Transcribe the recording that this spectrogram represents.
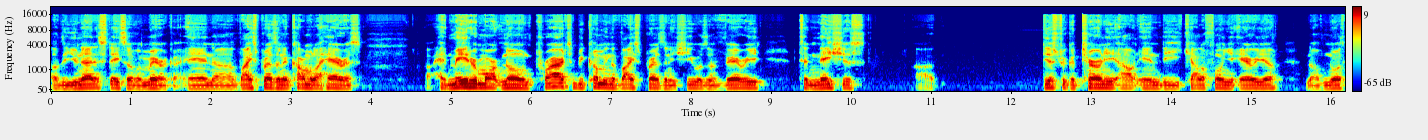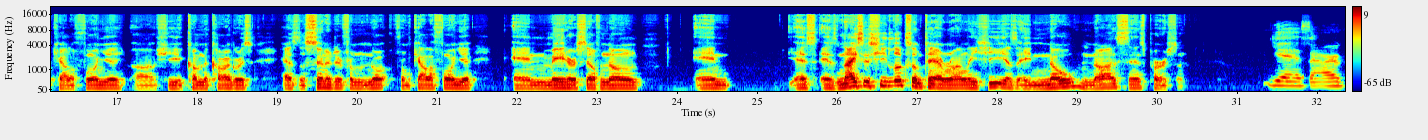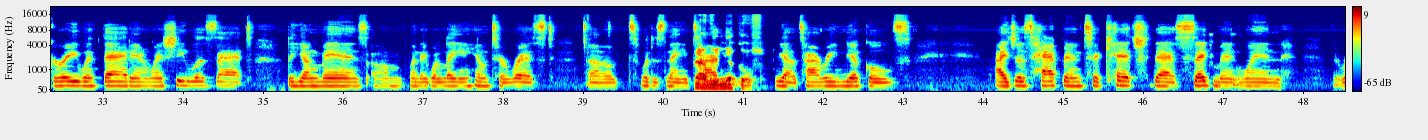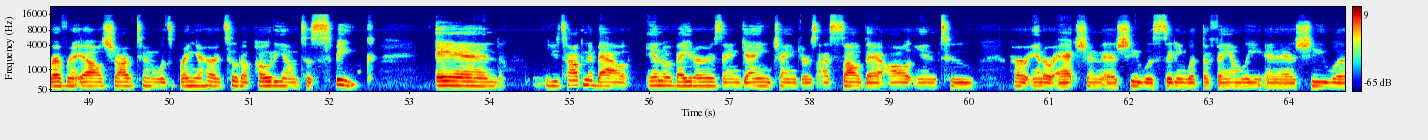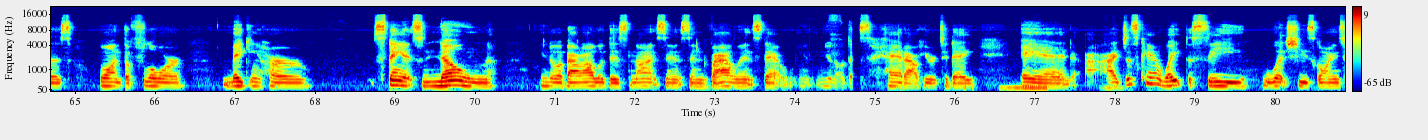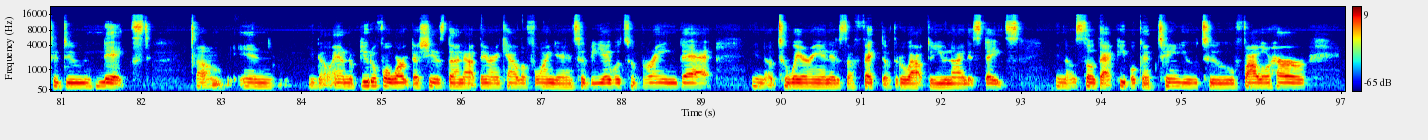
of the United States of America. And uh, Vice President Kamala Harris uh, had made her mark known prior to becoming the vice president. She was a very tenacious uh, district attorney out in the California area of North California. Uh, she had come to Congress as the senator from North from California and made herself known. And as as nice as she looks sometimes, Ronlee, she is a no nonsense person. Yes, I agree with that. And when she was at the young man's, um, when they were laying him to rest, uh, what his name? Tyre Nichols. Yeah, Tyree Nichols. I just happened to catch that segment when Reverend Al Sharpton was bringing her to the podium to speak. And you're talking about innovators and game changers. I saw that all into her interaction as she was sitting with the family and as she was on the floor making her stance known you know about all of this nonsense and violence that you know that's had out here today and I just can't wait to see what she's going to do next um, in you know, and the beautiful work that she has done out there in California, and to be able to bring that, you know, to wherein it is effective throughout the United States, you know, so that people continue to follow her.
